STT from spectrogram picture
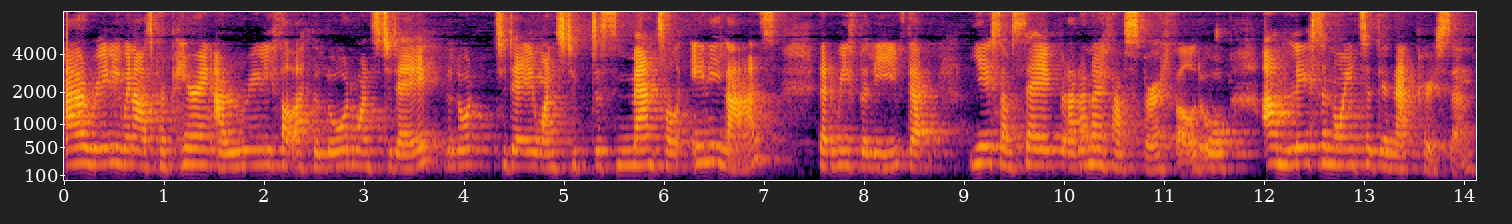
I really, when I was preparing, I really felt like the Lord wants today, the Lord today wants to dismantle any lies that we've believed that, yes, I'm saved, but I don't know if I'm spirit filled, or I'm less anointed than that person,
